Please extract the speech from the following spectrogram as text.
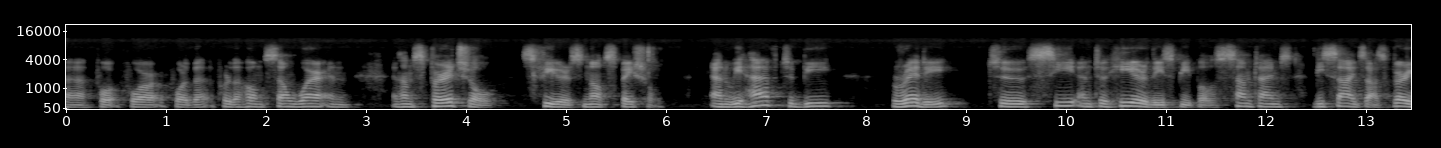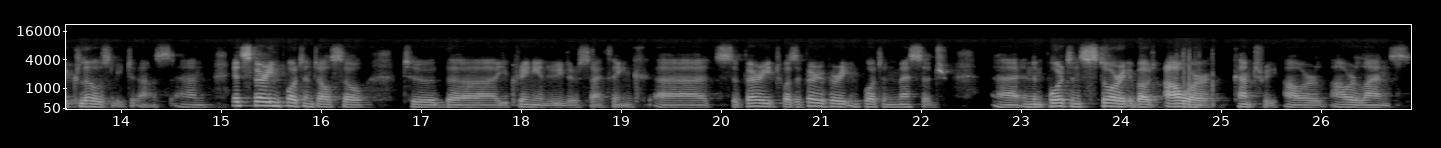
uh, for for for the for the home somewhere in, in some spiritual spheres, not spatial, and we have to be ready to see and to hear these people, sometimes besides us, very closely to us. And it's very important also to the Ukrainian readers, I think. Uh, it's a very, it was a very, very important message, uh, an important story about our country, our, our lands.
